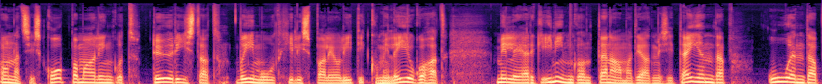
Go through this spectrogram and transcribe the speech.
on nad siis koopamaalingud, tööriistad või muud hilispaleoliitikumi leiukohad, mille järgi inimkond täna oma teadmisi täiendab, uuendab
